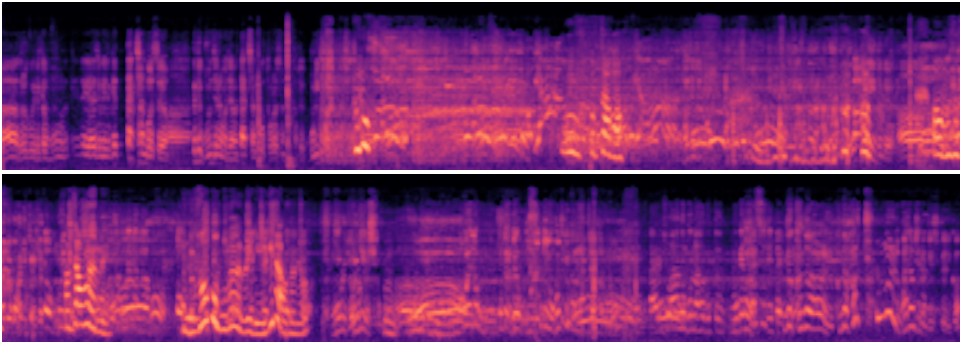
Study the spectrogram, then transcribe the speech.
장난치는구나. 그러고 이렇게 문, 내가 이렇게 딱 잠궜어요. 근데 문제는 뭐냐면 딱 잠고 갑자기 물이 확 빠져. 오 깜짝아. 아 무서워. 깜짝 놀랐네. 무서워 보면 왜 얘기를 안 하냐? 문을 열기가 싫어. 어, 왜냐면 근데 내가 무슨 일 어떻게 모르는지 알아. 나를 좋아하는구나 하고 또 모르겠다 했을 때. 근데 그날 그날 하루 종일 화장실에 앉아 있었다니까.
